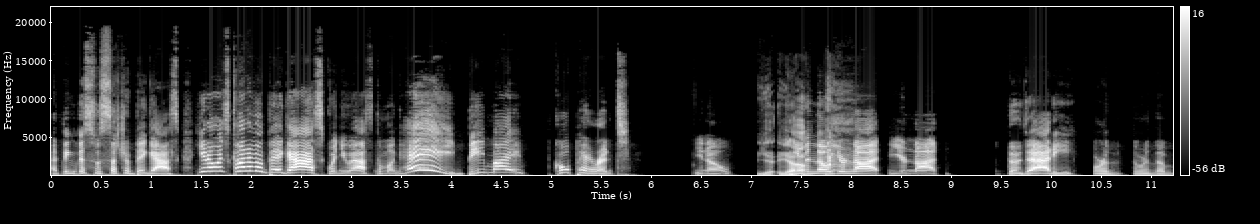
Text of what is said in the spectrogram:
I think this was such a big ask. You know, it's kind of a big ask when you ask them like, "Hey, be my co-parent." You know, Y- yeah. even though you're not you're not the daddy or or the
